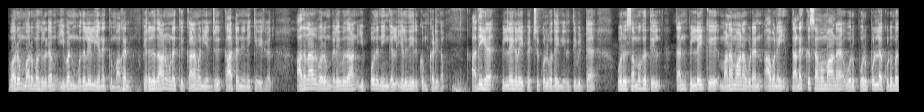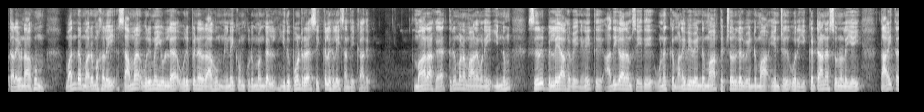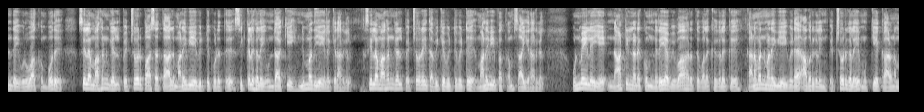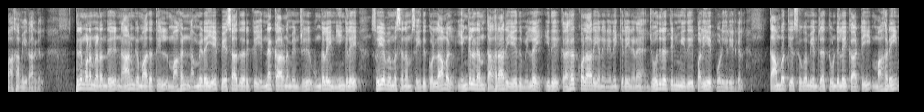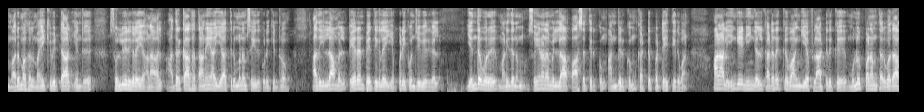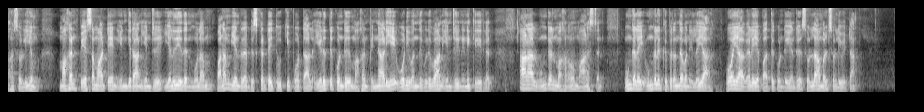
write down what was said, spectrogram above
வரும் மருமகளிடம் இவன் முதலில் எனக்கு மகன் பிறகுதான் உனக்கு கணவன் என்று காட்ட நினைக்கிறீர்கள். அதனால் வரும் விளைவுதான் இப்போது நீங்கள் எழுதியிருக்கும் கடிதம். அதிக பிள்ளைகளை பெற்றுக்கொள்வதை நிறுத்திவிட்ட ஒரு சமூகத்தில் தன் பிள்ளைக்கு மனமானவுடன் அவனை தனக்கு சமமான ஒரு பொறுப்புள்ள குடும்பத் தலைவனாகவும் வந்த மருமகளை சம உரிமையுள்ள உறுப்பினராகவும் நினைக்கும் குடும்பங்கள் இது போன்ற சிக்கல்களை சந்திக்காது. மாறாக திருமணமானவனை இன்னும் சிறு பிள்ளையாகவே நினைத்து அதிகாரம் செய்து உனக்கு மனைவி வேண்டுமா பெற்றோர்கள் வேண்டுமா என்று ஒரு இக்கட்டான சூழ்நிலையை தாய் தந்தை உருவாக்கும் போது சில மகன்கள் பெற்றோர் பாசத்தால் மனைவியை விட்டு கொடுத்து சிக்கல்களை உண்டாக்கி நிம்மதியை இழக்கிறார்கள். சில மகன்கள் பெற்றோரை தவிக்க விட்டுவிட்டு மனைவி பக்கம் சாகிறார்கள். உண்மையிலேயே நாட்டில் நடக்கும் நிறைய விவாகரத்து வழக்குகளுக்கு கணவன் மனைவியை விட அவர்களின் பெற்றோர்களே முக்கிய காரணமாக அமைகிறார்கள். திருமணம் நடந்து நான்கு மாதத்தில் மகன் நம்மிடையே பேசாததற்கு என்ன காரணம் என்று உங்களை நீங்களே சுய விமர்சனம் செய்து கொள்ளாமல் எங்களிடம் தகராறு ஏதும் இல்லை. இது கிரகக்கோளாறு என நினைக்கிறேன் என ஜோதிடத்தின் மீது பழியை போடுகிறீர்கள். தாம்பத்திய சுகம் என்ற தூண்டிலை காட்டி மகனை மருமகள் மயக்கிவிட்டாள் என்று சொல்வீர்களே ஆனால் அதற்காகத்தானே ஐயா திருமணம் செய்து கொடுக்கின்றோம். அது இல்லாமல் பேரன் பேத்திகளை எப்படி கொஞ்சுவீர்கள்? எந்த ஒரு மனிதனும் சுயநலமில்லா பாசத்திற்கும் அன்பிற்கும் கட்டுப்பட்டே தீருவான். ஆனால் இங்கே நீங்கள் கடனுக்கு வாங்கிய பிளாட்டிற்கு முழு பணம் தருவதாக சொல்லியும் மகன் பேச மாட்டேன் என்கிறான் என்று எழுதியதன் மூலம் பணம் என்ற பிஸ்கட்டை தூக்கி போட்டால் எடுத்துக்கொண்டு மகன் பின்னாடியே ஓடி வந்து விடுவான் என்று நினைக்கிறீர்கள். ஆனால் உங்கள் மகனோ மானஸ்தன். உங்களை உங்களுக்கு பிறந்தவன் இல்லையா? போயா வேலையை பார்த்து கொண்டு என்று சொல்லாமல் சொல்லிவிட்டான்.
